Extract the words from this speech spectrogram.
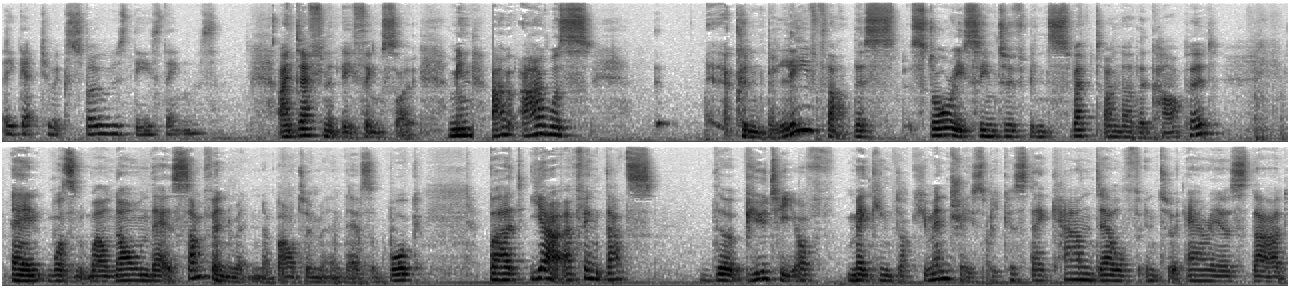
they get to expose these things? I definitely think so. I mean, I, I was couldn't believe that this story seemed to have been swept under the carpet and wasn't well known. There's something written about him, and there's a book. But yeah, I think that's the beauty of making documentaries because they can delve into areas that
